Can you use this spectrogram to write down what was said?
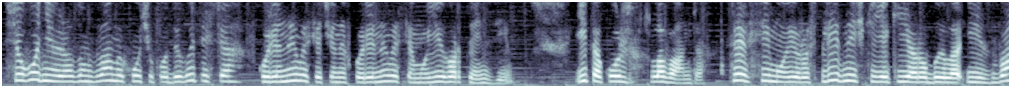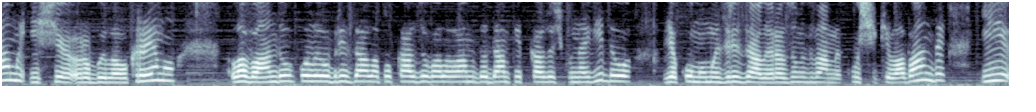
Сьогодні разом з вами хочу подивитися, вкорінилися чи не вкорінилися мої гортензії. І також лаванда. Це всі мої розпліднички, які я робила і з вами, і ще робила окремо. Лаванду, коли обрізала, показувала вам, додам підказочку на відео, в якому ми зрізали разом з вами кущики лаванди. І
